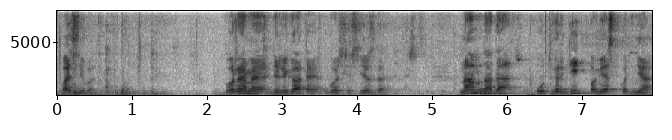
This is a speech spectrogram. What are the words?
Спасибо. Уважаемые делегаты, гости съезда, нам надо утвердить повестку дня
